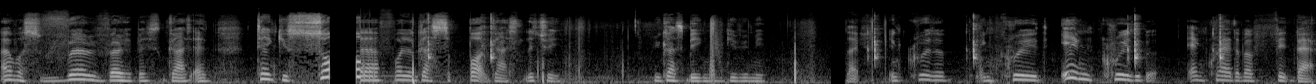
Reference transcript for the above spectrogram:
I was very very happy guys. And thank you so much for your guys support guys. Literally. You guys been giving me like incredible incredible incredible incredible feedback.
